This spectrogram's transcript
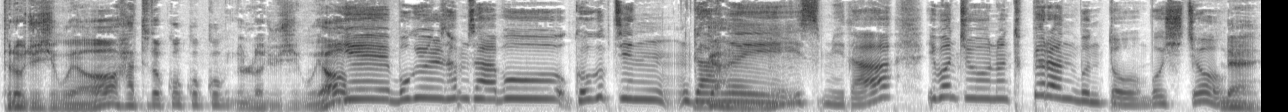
들어주시고요. 하트도 꾹꾹꾹 눌러주시고요. 예, 목요일 3, 4부 고급진 강의. 있습니다. 이번 주는 특별한 분 또 모시죠. 네.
